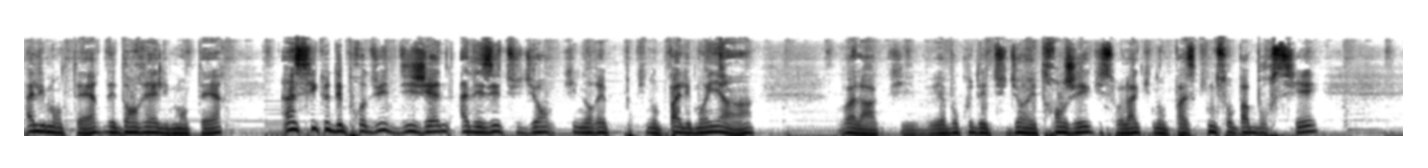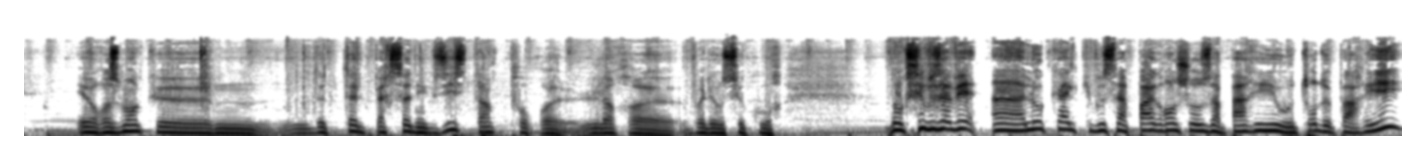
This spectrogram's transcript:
alimentaires, des denrées alimentaires, ainsi que des produits d'hygiène à des étudiants qui n'auraient, qui n'ont pas les moyens. Hein. Voilà, il y a beaucoup d'étudiants étrangers qui sont là, qui n'ont pas, qui ne sont pas boursiers. Et heureusement que hum, de telles personnes existent hein, pour euh, leur euh, voler au secours. Donc si vous avez un local qui vous sert pas à grand chose à Paris ou autour de Paris,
